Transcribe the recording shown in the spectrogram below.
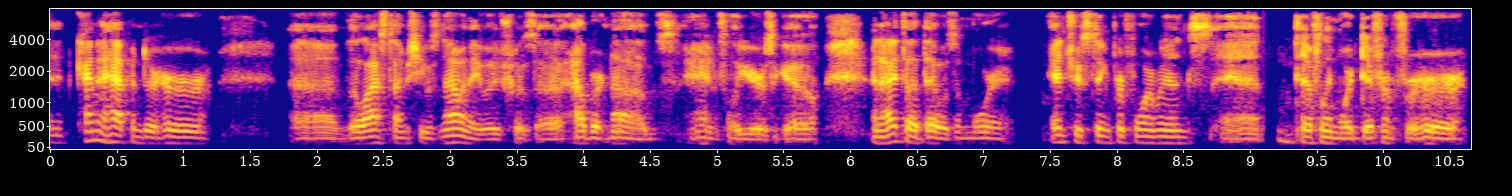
it kind of happened to her. Uh, the last time she was nominated, which was uh, Albert Nobbs a handful of years ago, and I thought that was a more interesting performance and definitely more different for her.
